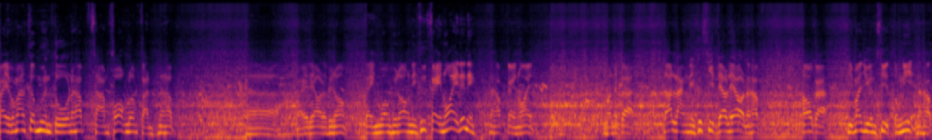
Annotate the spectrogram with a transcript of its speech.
ไก่ประมาณเกือบหมื่นตัวนะครับสามคอกรวมกันนะครับอ่าไก่แล้วแล้วพี่น้องไก่งวงพี่น้องนี่คือไก่น้อยด้วยนี่นะครับ ไก่น้อยบรรยากาศด้านหลังนี่คือสีดแล้วแล้วนะครับเท่ากับที่มายืนสีดตรงนี้นะครับ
